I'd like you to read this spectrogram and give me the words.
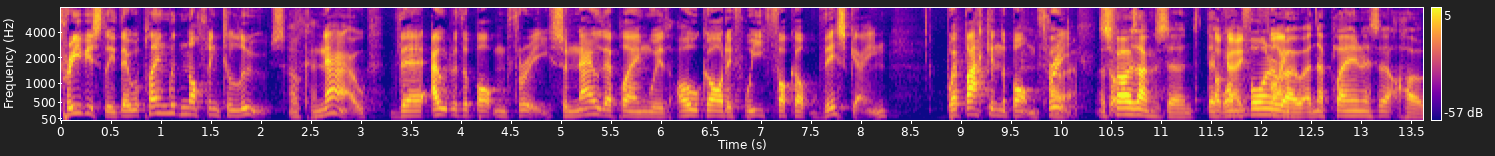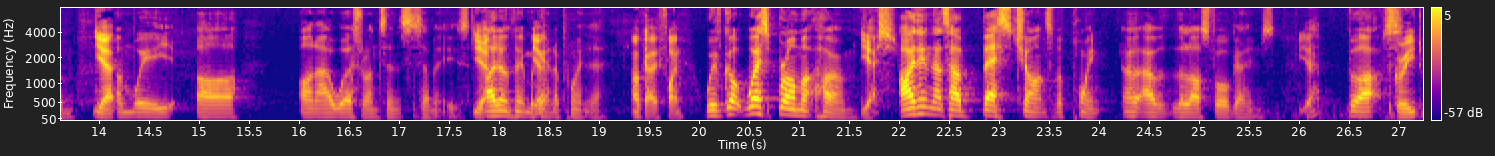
Previously, they were playing with nothing to lose. Okay. Now they're out of the bottom three, so now they're playing with, oh God, if we fuck up this game, we're back in the bottom three. Right. As So- far as I'm concerned, they've won four in fine. a row, and they're playing us at home. Yeah. and we are on our worst run since the seventies. Yeah. I don't think we're Yeah. getting a point there. okay, fine. We've got West Brom at home. Yes. I think that's our best chance of a point uh, out of the last four games. Yeah. But Agreed.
